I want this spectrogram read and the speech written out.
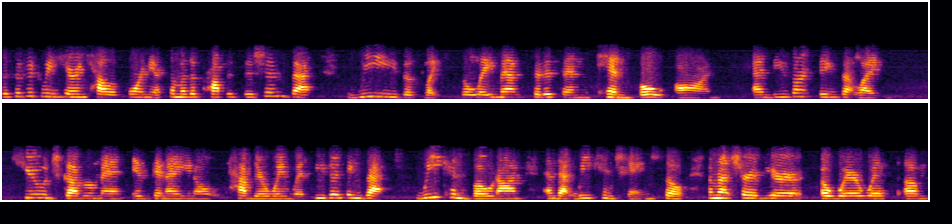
specifically here in California some of the propositions that we, the like the layman citizen, can vote on. And these aren't things that like huge government is going to, you know, have their way with. These are things that we can vote on and that we can change. So I'm not sure if you're aware with um,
